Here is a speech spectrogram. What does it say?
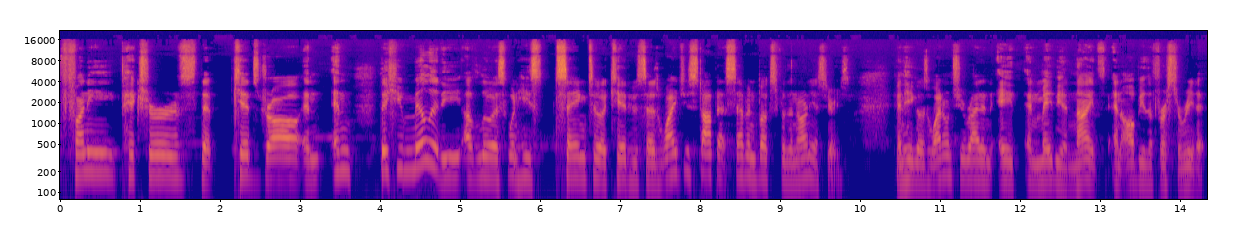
funny pictures that kids draw and, and the humility of Lewis when he's saying to a kid who says, Why'd you stop at seven books for the Narnia series? And he goes, Why don't you write an eighth and maybe a ninth and I'll be the first to read it?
